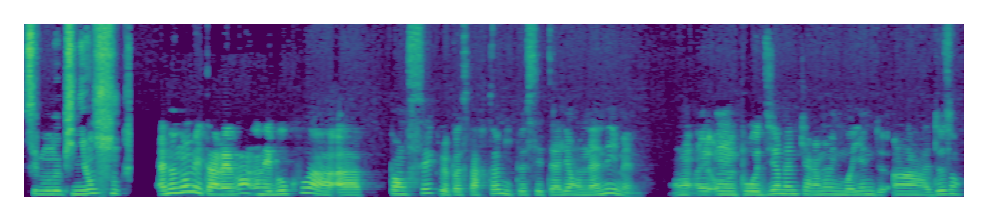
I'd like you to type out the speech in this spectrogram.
c'est mon opinion. ah non, non, mais tu as raison. On est beaucoup à, penser que le postpartum, il peut s'étaler en années même. On, on, pourrait dire même carrément une moyenne de 1 à 2 ans.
